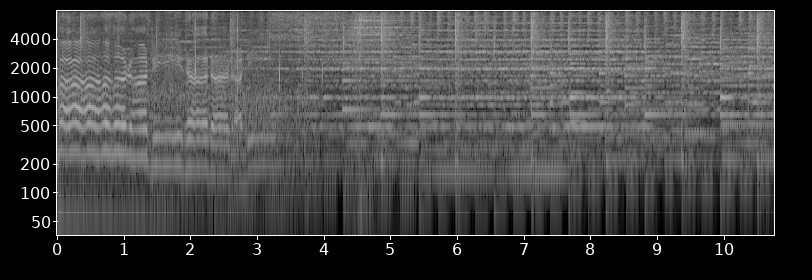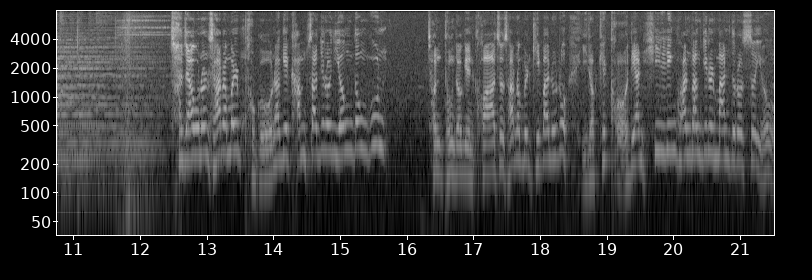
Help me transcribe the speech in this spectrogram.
마라리라라라리. 찾아오는 사람을 포근하게 감싸주는 영동군. 전통적인 과수 산업을 기반으로 이렇게 거대한 힐링 관광지를 만들었어요.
